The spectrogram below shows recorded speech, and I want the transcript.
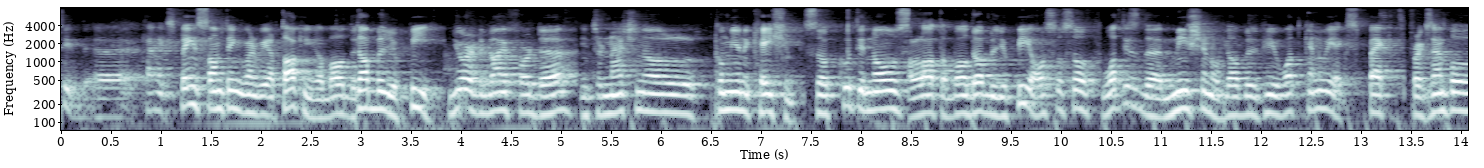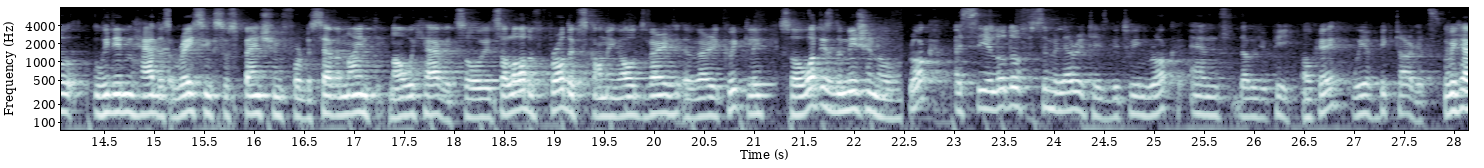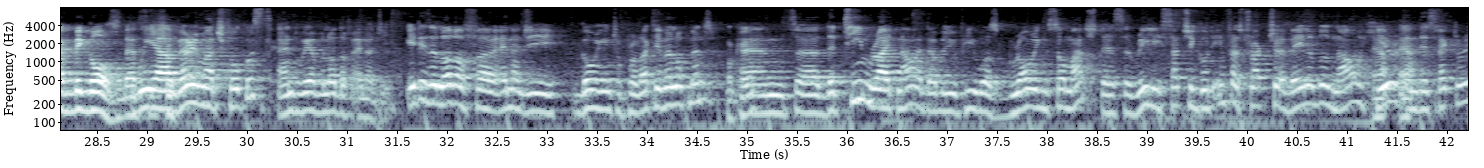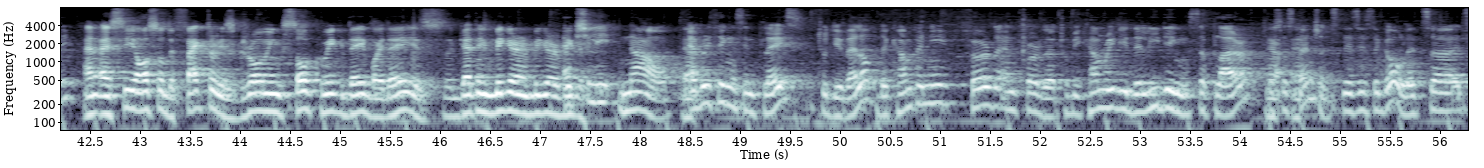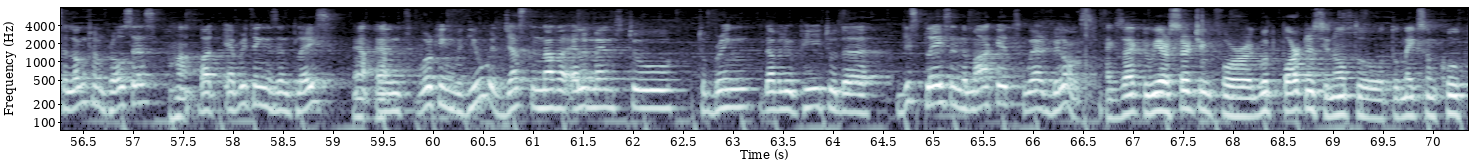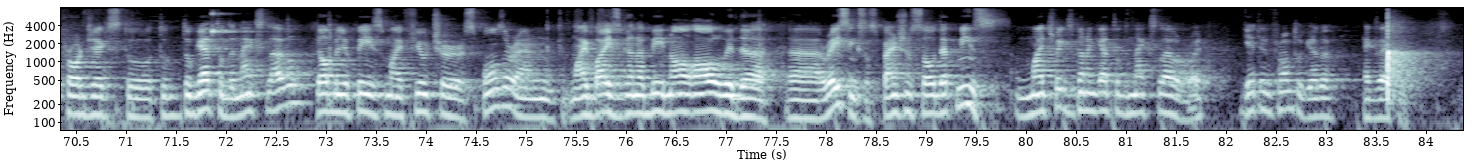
Maybe Kuti uh, can explain something when we are talking about the WP. You are the guy for the international communication. So Kuti knows a lot about WP also. So what is the mission of WP? What can we expect? For example, we didn't have a racing suspension for the 790. Now we have it. So it's a lot of products coming out very, very quickly. So what is the mission of? Rok, I see a lot of similarities between Rok and WP. Okay. We have big targets. We have big goals. That's we are very much focused and we have a lot of energy. It is a lot of uh, energy going into product development. Okay. And uh, the team right now at WP was growing so much. There's a really such a good infrastructure available now here yeah. in this factory. And I see also the factory is growing so quick day by day, It's getting bigger and bigger and bigger. Actually, now Yeah. everything is in place to develop the company further and further to become really the leading supplier for suspensions. This is the goal. It's a, it's a long-term process, Uh-huh. but everything is in place. And working with you is just another element to to bring WP to the this place in the market where it belongs. Exactly. We are searching for good partners, you know, to, to make some cool projects to, to, to get to the next level. WP is my future sponsor, and my bike is gonna be now all with the uh, racing suspension. So that means my trick's gonna get to the next level, right? Get in front together. Exactly.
